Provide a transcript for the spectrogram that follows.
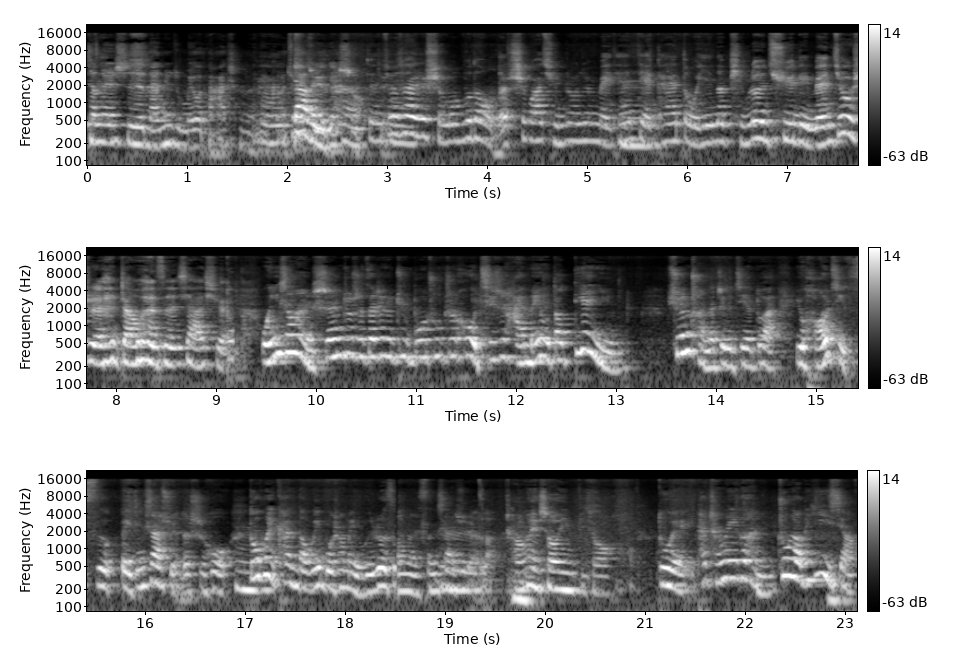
相当于是男女主没有达成的那个嗯结大的时候憾。对，就算是什么不懂的吃瓜群众，就每天点开抖音的评论区里面就是张万森下雪。我印象很深，就是在这个剧播出之后，其实还没有到电影宣传的这个阶段，有好几次北京下雪的时候，都会看到微博上面有个热搜，张万森下雪了。长尾效应比较好。对，它成为一个很重要的意象。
